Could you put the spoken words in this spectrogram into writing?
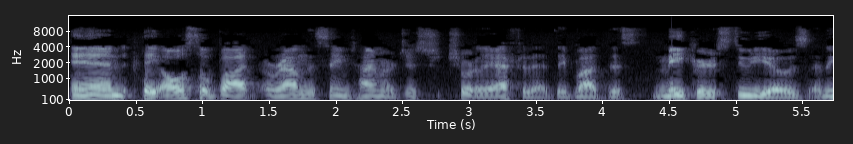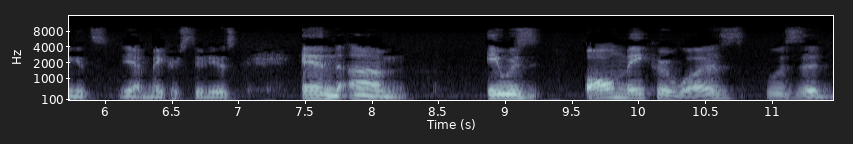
and they also bought around the same time, or just shortly after that, they bought this Maker Studios. I think it's yeah, Maker Studios, and um, it was all Maker was was a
